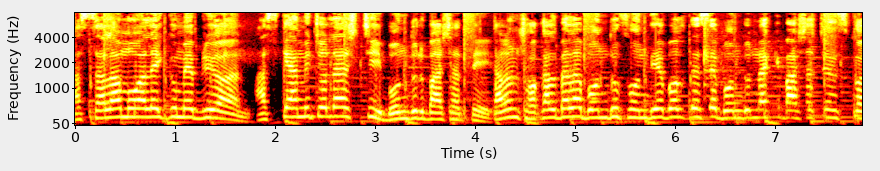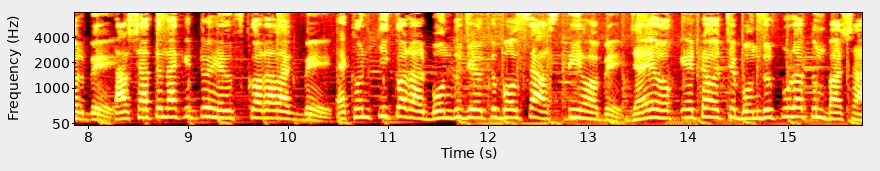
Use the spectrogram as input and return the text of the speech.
আসসালামু আলাইকুম, এভরিওয়ান। আজকে আমি চলে আসছি বন্ধুর বাসাতে। কারণ সকালবেলা বন্ধু ফোন দিয়ে বলতেছে, বন্ধু নাকি বাসা চেঞ্জ করবে। তার সাথে নাকি একটু হেল্প করা লাগবে। এখন কি করার? বন্ধু যেহেতু বলছে, আসতেই হবে। যাই হোক, এটা হচ্ছে বন্ধুর পুরাতন বাসা।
